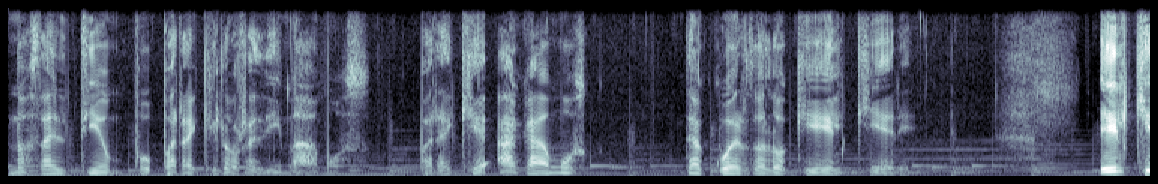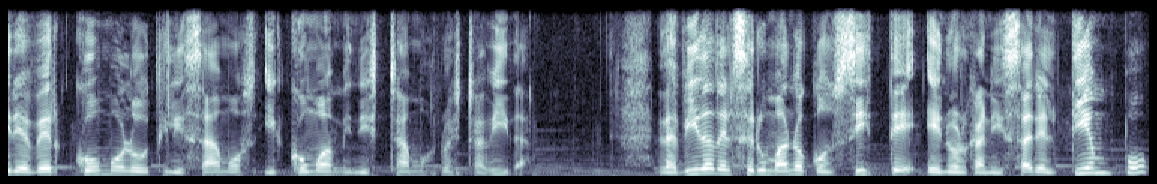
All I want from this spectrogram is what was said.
nos da el tiempo para que lo redimamos, para que hagamos de acuerdo a lo que Él quiere. Él quiere ver cómo lo utilizamos y cómo administramos nuestra vida. La vida del ser humano consiste en organizar el tiempo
